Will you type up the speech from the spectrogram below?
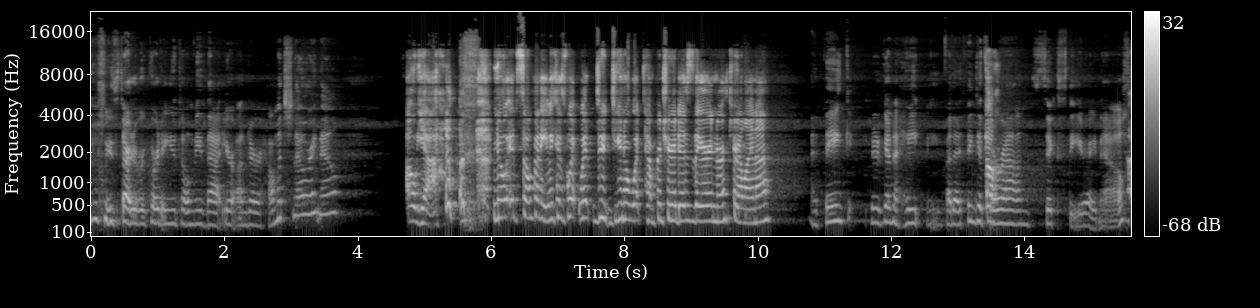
we started recording, you told me that you're under how much snow right now? Oh yeah. no, it's so funny because what what do, do you know what temperature it is there in North Carolina? I think you're gonna hate me, but I think it's oh. around sixty right now.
